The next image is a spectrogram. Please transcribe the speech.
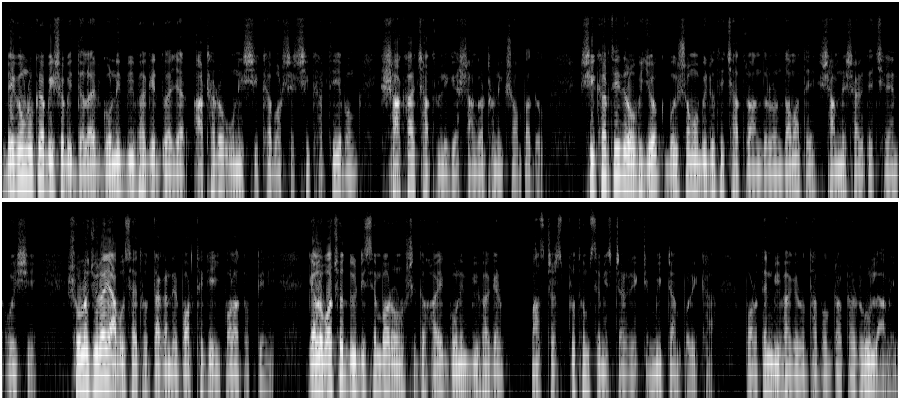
বেগম রোকেয়া বিশ্ববিদ্যালয়ের গণিত বিভাগের দু হাজার আঠারো উনিশ শিক্ষাবর্ষের শিক্ষার্থী এবং শাখা ছাত্রলীগের সাংগঠনিক সম্পাদক। শিক্ষার্থীদের অভিযোগ, বৈষম্য বিরোধী ছাত্র আন্দোলন দমাতে সামনের সারিতে ছিলেন ঐশী। ষোলো জুলাই আবু সাইদ হত্যাকাণ্ডের পর থেকেই পলাতক তিনি। গেল বছর দুই ডিসেম্বর অনুষ্ঠিত হয় গণিত বিভাগের মাস্টার্স প্রথম সেমিস্টারের একটি মিড টার্ম পরীক্ষা। পড়াতেন বিভাগের অধ্যাপক ডক্টর রুল আমিন।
